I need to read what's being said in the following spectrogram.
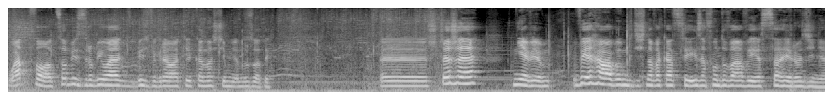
Łatwo, co byś zrobiła, jakbyś wygrała kilkanaście milionów złotych? Yy, szczerze, nie wiem. Wyjechałabym gdzieś na wakacje i zafundowała wyjazd całej rodzinie.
